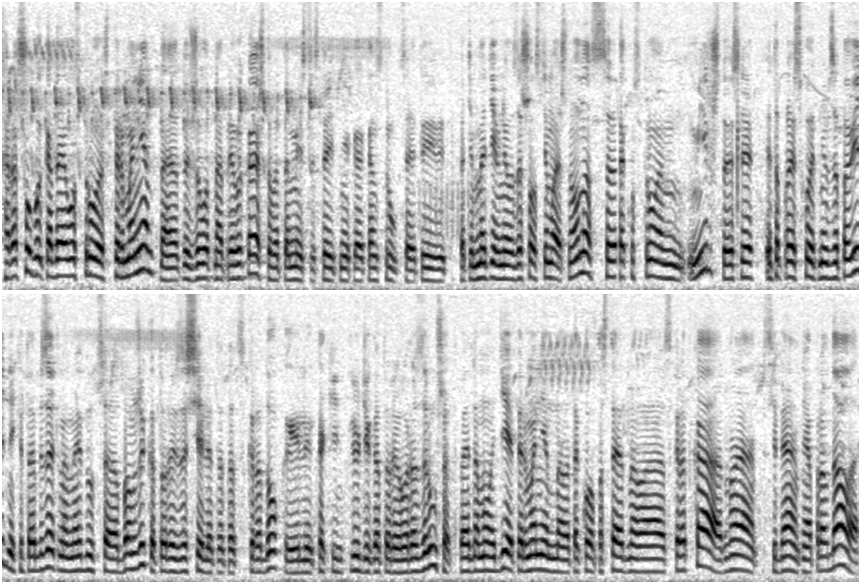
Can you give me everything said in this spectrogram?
Хорошо бы, когда его строишь перманентно, то есть животное привыкает, что в этом месте стоит некая конструкция, и ты по темноте в него зашел, снимаешь. Но у нас э, так устроен мир, что если это происходит не в заповеднике, то обязательно найдутся бомжи, которые заселят этот скрадок, или какие-нибудь люди, которые его разрушат. Поэтому идея перманентного такого постоянного скоротка, она себя не оправдала.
